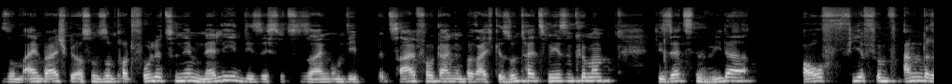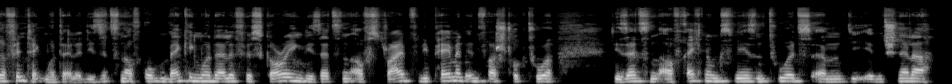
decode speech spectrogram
so um ein Beispiel aus unserem Portfolio zu nehmen, Nelly, die sich sozusagen um die Bezahlvorgänge im Bereich Gesundheitswesen kümmern, die setzen wieder auf vier, fünf andere Fintech-Modelle. Die sitzen auf Open Banking-Modelle für Scoring, die setzen auf Stripe für die Payment-Infrastruktur, die setzen auf Rechnungswesen-Tools, ähm, die eben schneller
